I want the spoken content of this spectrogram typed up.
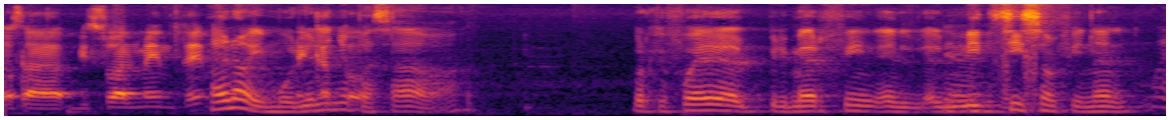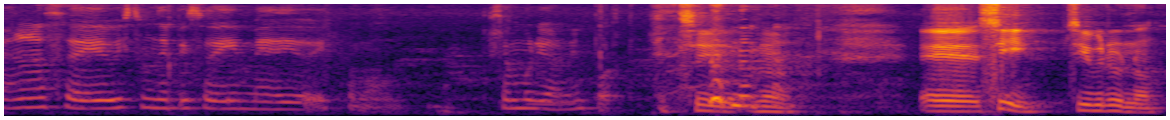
o sea, visualmente. Ah, no, y murió el año pasado. ¿ah? Porque fue el primer fin, el, el Sí. mid-season final. Bueno, no sé, he visto un episodio y medio y como... Se murió, no importa. Sí, no. Eh, sí, sí, Bruno.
